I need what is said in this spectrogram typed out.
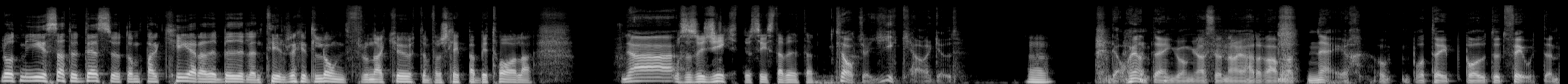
Låt mig gissa att du dessutom parkerade bilen tillräckligt långt från akuten för att slippa betala. Nej, Och så, så gick du sista biten. klart jag gick herregud. Ja. Det har hänt en gång alltså när jag hade ramlat ner och på typ brutit foten.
